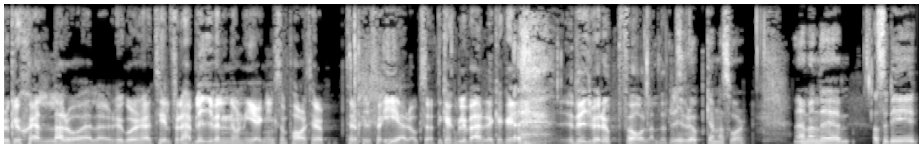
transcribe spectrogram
Brukar du skälla då, eller hur går det här till? För det här blir väl någon egen liksom, parterapi för er också? Det kanske blir värre, kanske river upp förhållandet. river upp gamla sår. Nej, men det... Alltså det...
